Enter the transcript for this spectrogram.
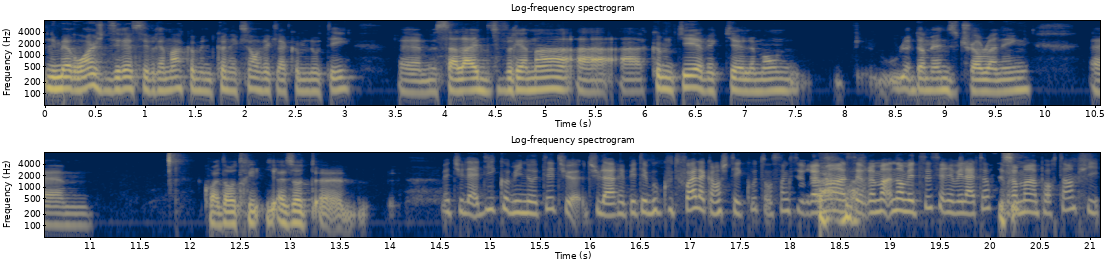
numéro un, je dirais, c'est vraiment comme une connexion avec la communauté. ça l'aide vraiment à, communiquer avec le monde, le domaine du trail running. Quoi d'autre? Euh, mais tu l'as dit, communauté, tu, tu l'as répété beaucoup de fois là quand je t'écoute. On sent que c'est vraiment, c'est vraiment. Non, mais tu sais, c'est révélateur, c'est vraiment important. Puis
